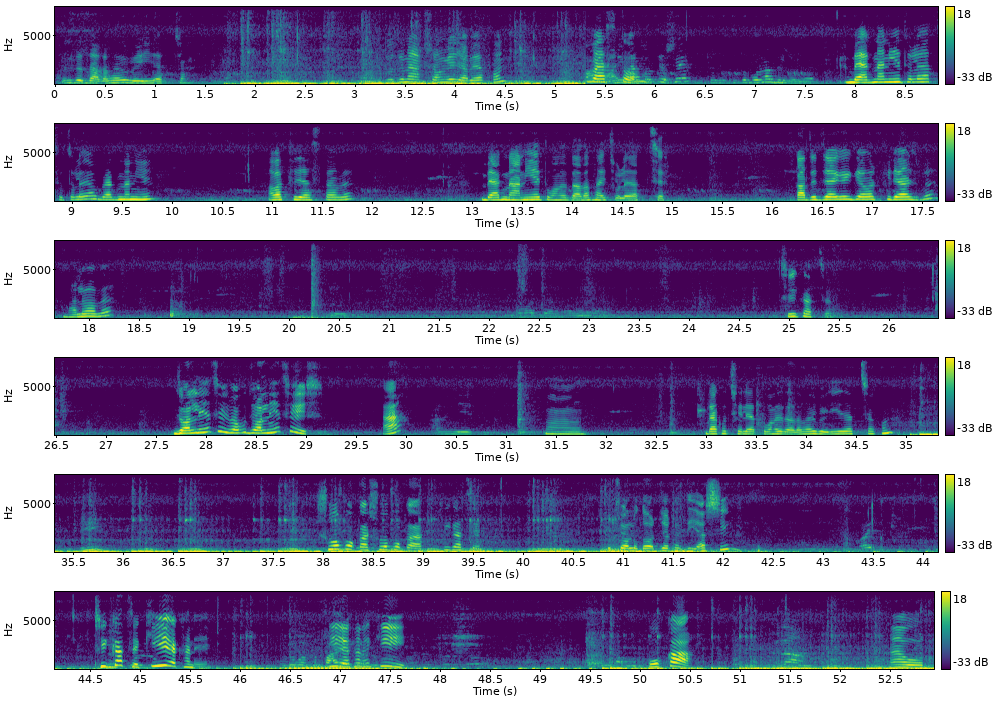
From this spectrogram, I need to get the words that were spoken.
কিন্তু দাদা ভাই বেরিয়ে যাচ্ছে। দুজনে একসঙ্গে যাবে এখন। ব্যস্ত। ব্যাগ না নিয়ে চলে যাচ্ছে? চলে যাও, ব্যাগ না নিয়ে। আবার ফিরে আসতে হবে। ব্যাগ না নিয়ে তোমাদের দাদা ভাই চলে যাচ্ছে। কাজের জায়গায় গিয়ে আবার ফিরে আসবে? ভালো হবে? ঠিক আছে। জল নিয়েছিস বাবু? জল নিয়েছিস? হ্যাঁ? হুম। দেখো ছেলে, আর তোমাদের দাদাভাই বেরিয়ে যাচ্ছে এখন। শুয়োপোকা শুয়োপোকা, ঠিক আছে। চলো দরজাটা দিয়ে আসি। ঠিক আছে, কি এখানে? কি এখানে কি? পোকা? হ্যাঁ ওঠ।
